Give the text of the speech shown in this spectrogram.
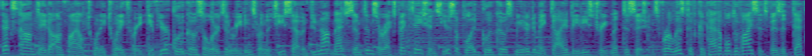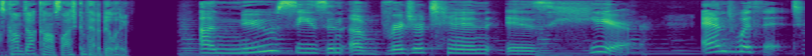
Dexcom data on file 2023. If your glucose alerts and readings from the G7 do not match symptoms or expectations, use a blood glucose meter to make diabetes treatment decisions. For a list of compatible devices, visit dexcom.com slash compatibility. A new season of Bridgerton is here. And with it,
